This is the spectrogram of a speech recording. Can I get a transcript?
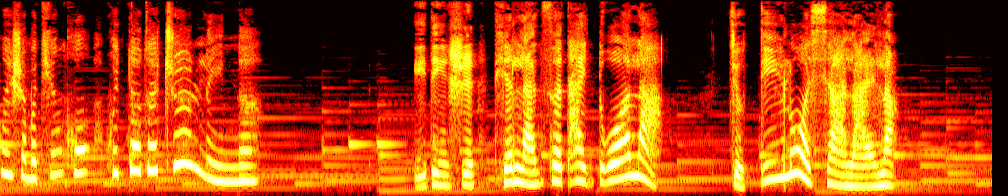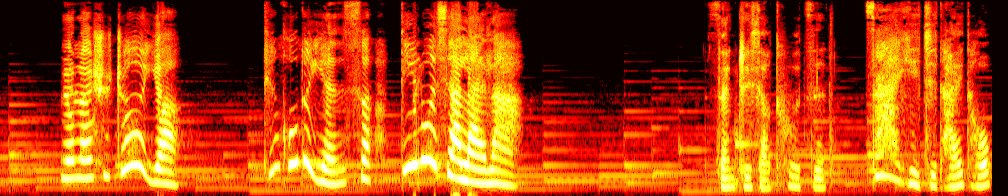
为什么天空会掉在这里呢？一定是天蓝色太多了，就滴落下来了。原来是这样，天空的颜色滴落下来啦。三只小兔子再一起抬头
